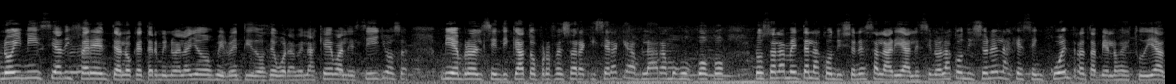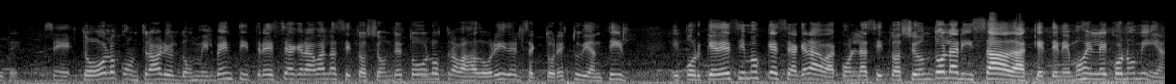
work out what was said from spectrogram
no inicia diferente a lo que terminó el año 2022. Débora Velázquez Valecillos, miembro del sindicato, profesora, quisiera que habláramos un poco no solamente las condiciones salariales, sino las condiciones en las que se encuentran también los estudiantes. Sí, todo lo contrario, el 2023 se agrava la situación de todos los trabajadores y del sector estudiantil. ¿Y por qué decimos que se agrava? Con la situación dolarizada que tenemos en la economía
